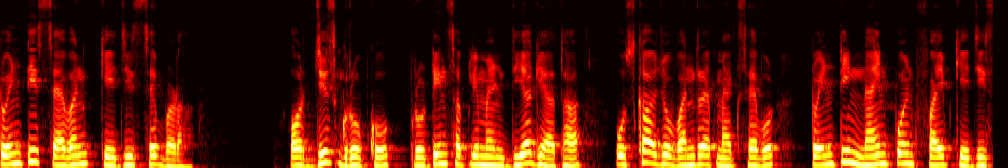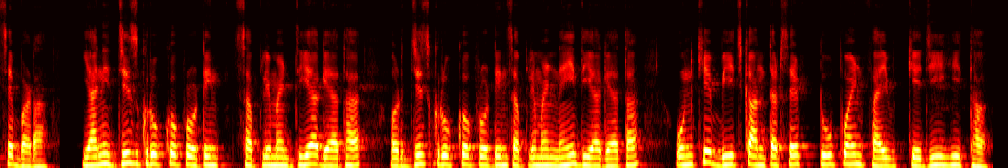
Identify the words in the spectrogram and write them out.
ट्वेंटी सेवन के से बढ़ा। और जिस ग्रुप को प्रोटीन सप्लीमेंट दिया गया था, उसका जो वन रैप मैक्स है, वो 29.5 केजी से बढ़ा। यानी जिस ग्रुप को प्रोटीन सप्लीमेंट दिया गया था और जिस ग्रुप को प्रोटीन सप्लीमेंट नहीं दिया गया था, उनके बीच का अंतर सिर्फ़ 2.5 केजी ही था,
